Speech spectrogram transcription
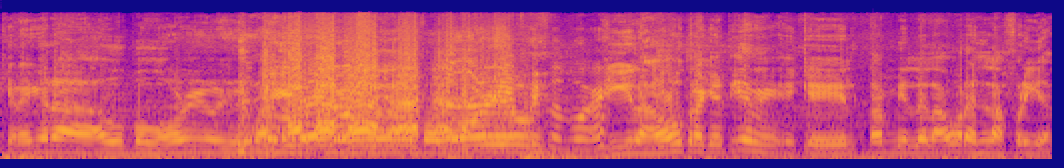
Cree que era Double Oreo, yo imagino. Y la otra que tiene, eh, que él también le elabora, es la fría.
